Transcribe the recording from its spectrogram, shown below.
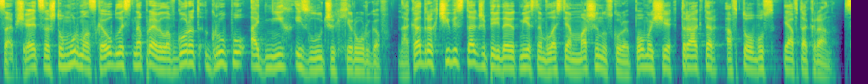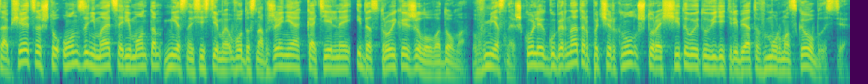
Сообщается, что Мурманская область направила в город группу одних из лучших хирургов. На кадрах Чибис также передает местным властям машину скорой помощи, трактор, автобус и автокран. Сообщается, что он занимается ремонтом местной системы водоснабжения, котельной и достройкой жилого дома. В местной школе губернатор подчеркнул, что рассчитывает увидеть ребят в Мурманской области.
